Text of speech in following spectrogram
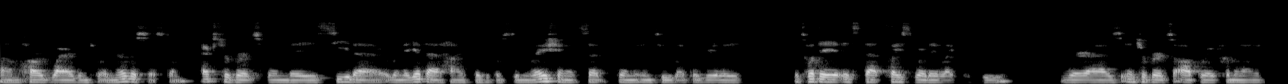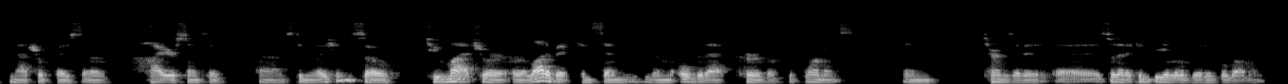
um, hardwired into our nervous system. Extroverts, when they see that, when they get that high physical stimulation, it sets them into like a really it's what they, it's that place where they like to be. Whereas introverts operate from a natural place of higher sense of uh, stimulation. So too much or, or a lot of it can send them over that curve of performance in terms of it, uh, so that it can be a little bit overwhelming.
